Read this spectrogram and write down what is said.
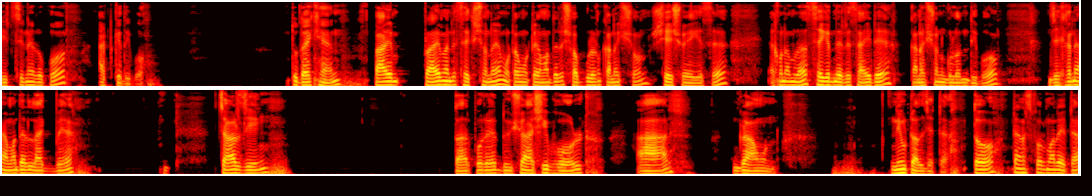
হিটসিনের উপর আটকে দিব। তো দেখেন প্রাইমারি সেকশনে মোটামুটি আমাদের সবগুলোর কানেকশন শেষ হয়ে গেছে। এখন আমরা সেকেন্ডারি সাইডে কানেকশনগুলো দিব, যেখানে আমাদের লাগবে চার্জিং, তারপরে দুইশো আশি ভোল্ট আর গ্রাউন্ড, নিউট্রাল যেটা। তো ট্রান্সফরমার এটা,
